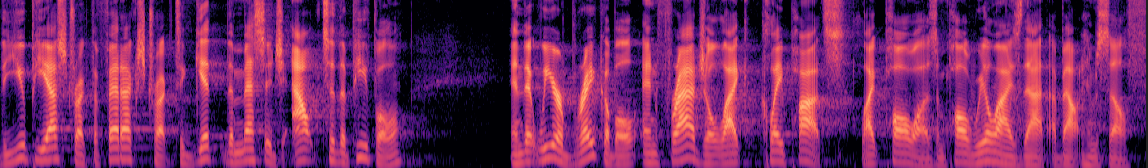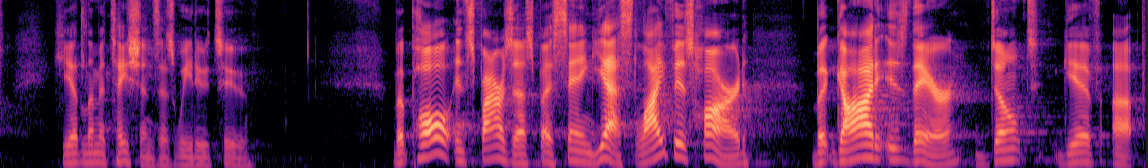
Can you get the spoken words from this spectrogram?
the UPS truck, the FedEx truck to get the message out to the people. and that we are breakable and fragile like clay pots, like Paul was. And Paul realized that about himself. He had limitations, as we do too. But Paul inspires us by saying, Yes, life is hard, but God is there. Don't give up.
